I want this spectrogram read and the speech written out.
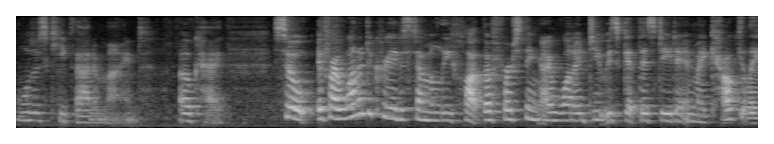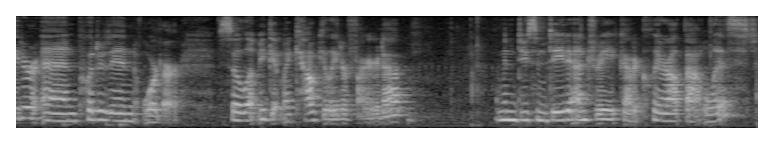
We'll just keep that in mind. Okay, so if I wanted to create a stem and leaf plot, the first thing I wanna do is get this data in my calculator and put it in order. So let me get my calculator fired up. I'm gonna do some data entry, gotta clear out that list,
